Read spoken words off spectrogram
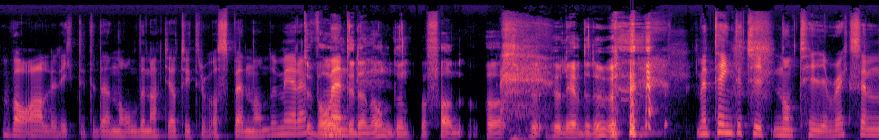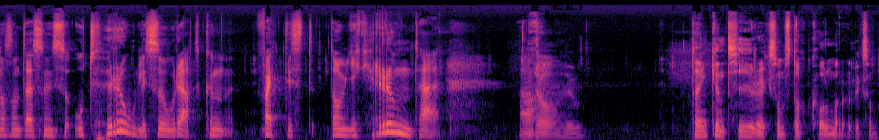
var aldrig riktigt i den åldern att jag tyckte det var spännande med det. Du var men, inte i den åldern. Vad fan, vad, hur, hur levde du? men tänk dig typ någon T-rex eller något sånt där som är så otroligt stora att kun, faktiskt de gick runt här. Ja. ja, jo. Tänk en T-rex som stockholmare liksom.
